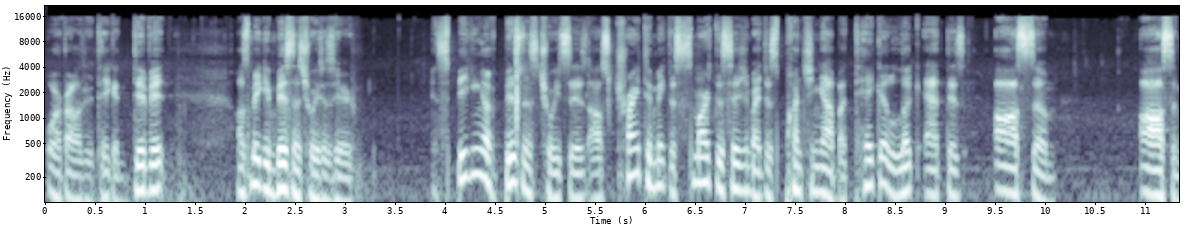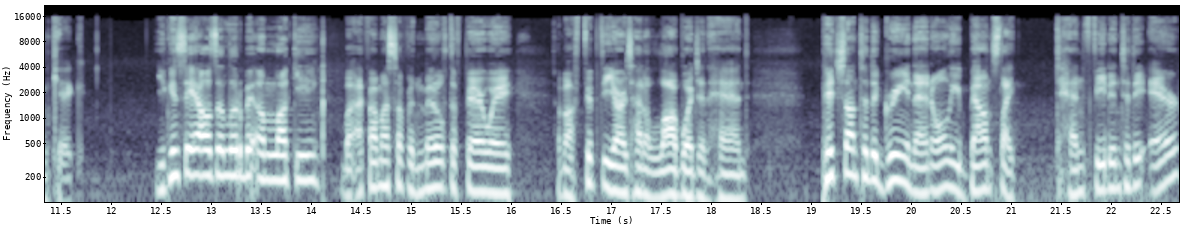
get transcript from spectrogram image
or if I was to take a divot. I was making business choices here. Speaking of business choices, I was trying to make the smart decision by just punching out, but take a look at this awesome, awesome kick. You can say I was a little bit unlucky, but I found myself in the middle of the fairway, about 50 yards, had a lob wedge in hand, pitched onto the green, and only bounced like 10 feet into the air.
